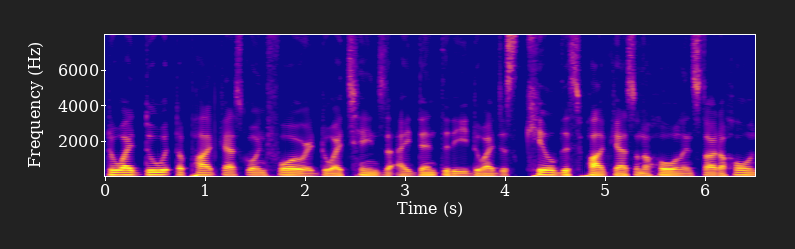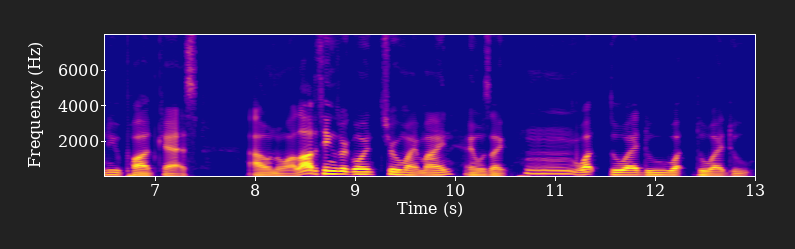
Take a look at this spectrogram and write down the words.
do I do with the podcast going forward? Do I change the identity? Do I just kill this podcast on a whole and start a whole new podcast? I don't know. A lot of things were going through my mind and was like, hmm, what do I do? What do I do?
